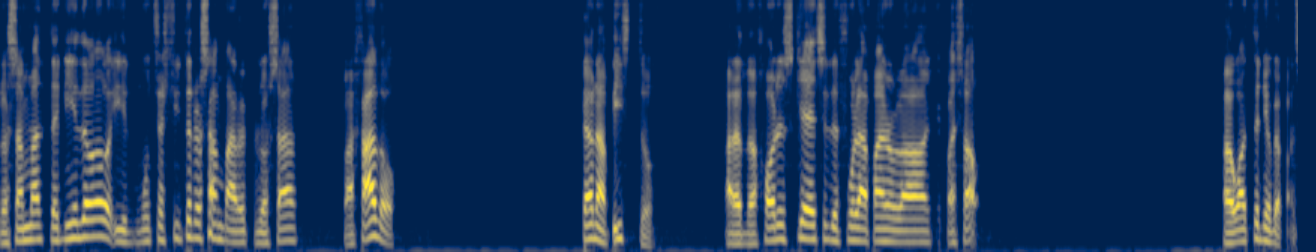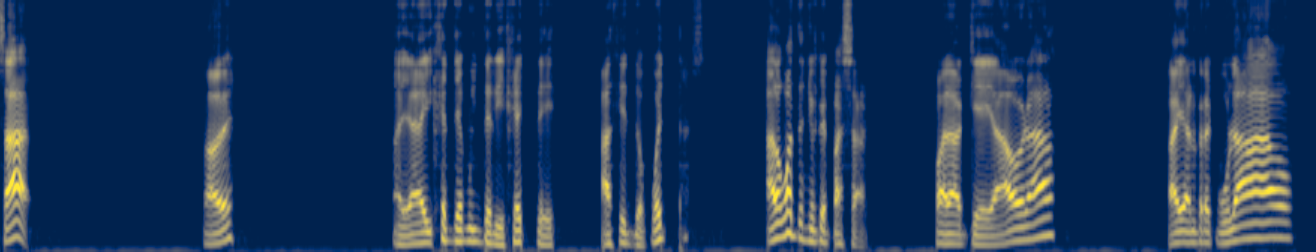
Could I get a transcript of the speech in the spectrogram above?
los han mantenido y muchos sitios los han, los han bajado. ¿Qué han visto? A lo mejor es que se le fue la mano el año pasado. Algo ha tenido que pasar. Ver. Allá hay gente muy inteligente haciendo cuentas. Algo ha tenido que pasar para que ahora hayan reculado,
